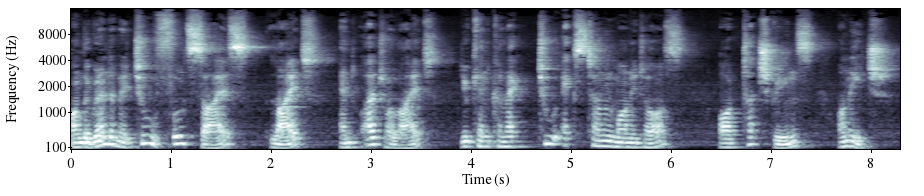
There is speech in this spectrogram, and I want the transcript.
On the GrandMA 2 full-size, light and ultralight, you can connect two external monitors or touchscreens on each.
